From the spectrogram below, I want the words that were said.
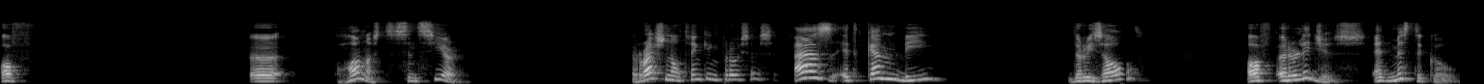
of a honest, sincere, rational thinking process, as it can be the result of a religious and mystical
